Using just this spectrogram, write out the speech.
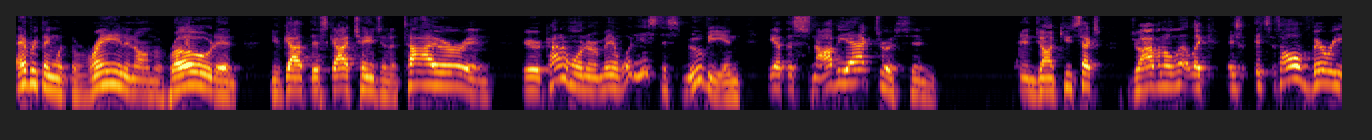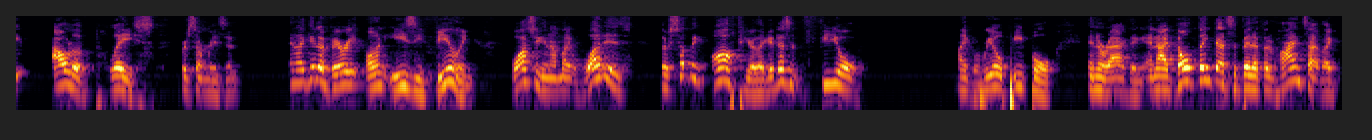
everything with the rain and on the road, and you've got this guy changing a tire, and you're kind of wondering, man, what is this movie? And you got this snobby actress and and John Cusack's driving a li- like it's, it's all very out of place for some reason, and I get a very uneasy feeling watching it. I'm like, what is? There's something off here. Like it doesn't feel like real people interacting, and I don't think that's the benefit of hindsight. Like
